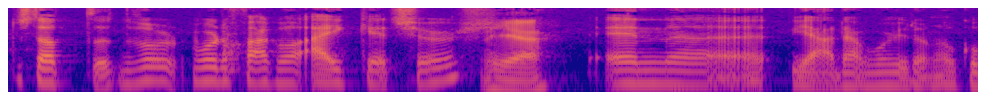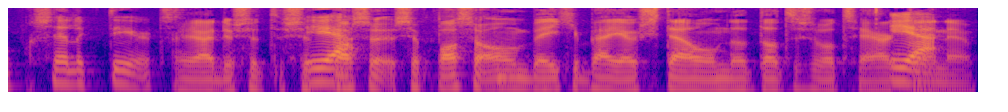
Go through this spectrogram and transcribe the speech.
Dus dat wo- worden vaak wel eye-catchers. Ja. En eh, ja, daar word je dan ook op geselecteerd. ja, dus het, ze, Ja. passen, ze passen al een beetje bij jouw stijl, omdat dat is wat ze herkennen.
